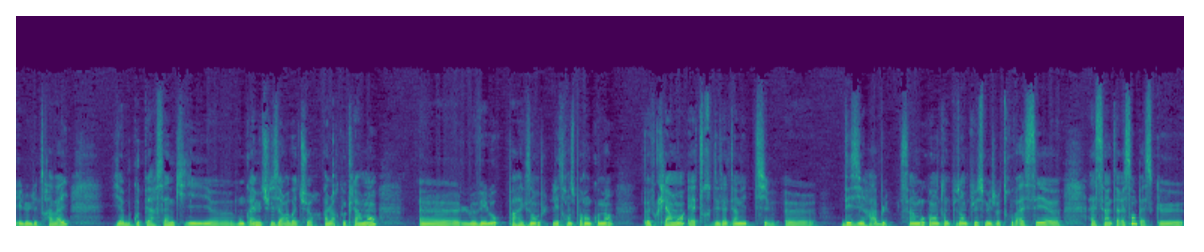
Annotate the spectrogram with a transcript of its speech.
et le lieu de travail, il y a beaucoup de personnes qui euh, vont quand même utiliser leur voiture. Alors que clairement, euh, le vélo, par exemple, les transports en commun peuvent clairement être des alternatives euh, désirables. C'est un mot qu'on entend de plus en plus, mais je le trouve assez, euh, assez intéressant parce que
